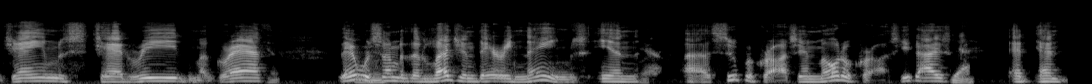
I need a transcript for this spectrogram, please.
James, Chad Reed, McGrath. Yeah. There mm-hmm. were some of the legendary names in yeah. Uh, Supercross, in motocross. You guys, yeah. and and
